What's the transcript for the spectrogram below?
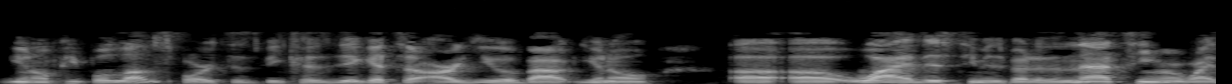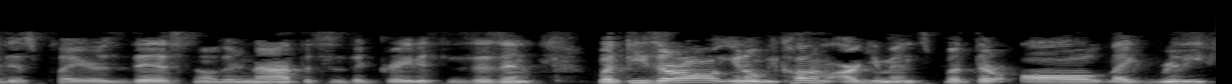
you know people love sports is because they get to argue about you know. Uh, uh, why this team is better than that team, or why this player is this? No, they're not. This is the greatest. This isn't. But these are all, you know, we call them arguments, but they're all like really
